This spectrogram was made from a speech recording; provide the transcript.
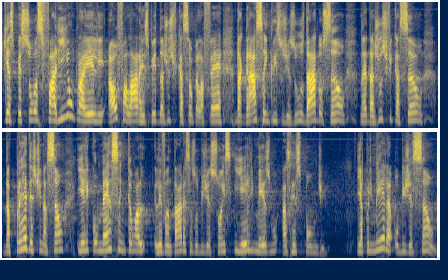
que as pessoas fariam para ele ao falar a respeito da justificação pela fé, da graça em Cristo Jesus, da adoção, né, da justificação, da predestinação, e ele começa então a levantar essas objeções e ele mesmo as responde. E a primeira objeção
